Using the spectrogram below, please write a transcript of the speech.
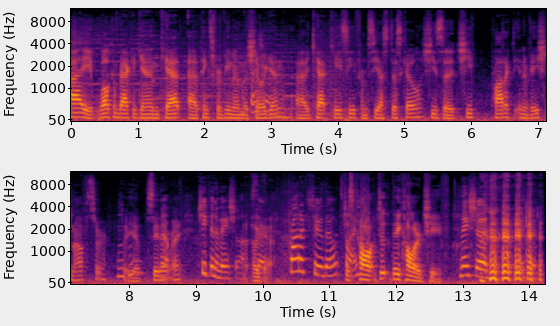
Hi, welcome back again, Cat. Uh, thanks for being on the My show pleasure. again. Uh, Cat Casey from CS Disco. She's the Chief Product Innovation Officer. Did you say that right? Chief Innovation Officer. Okay. Product too, though. It's Just fine. call they call her Chief. They should. they should.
